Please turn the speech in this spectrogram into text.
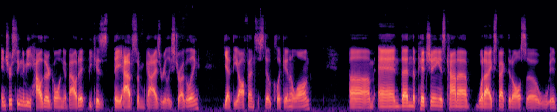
interesting to me how they're going about it because they have some guys really struggling yet the offense is still clicking along. Um and then the pitching is kind of what i expected also with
